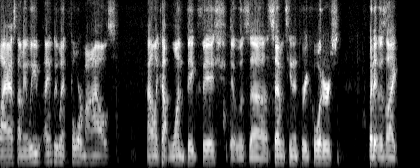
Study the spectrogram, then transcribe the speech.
last. I mean, we I think we went four miles. I only caught one big fish. It was uh, 17 and three quarters, but it was like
